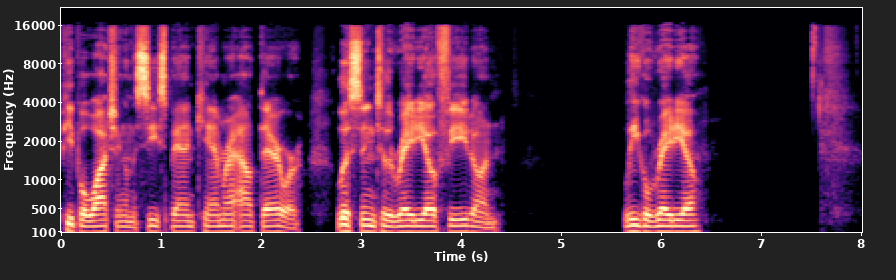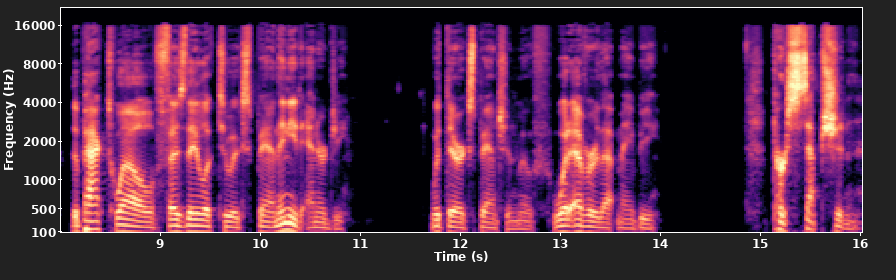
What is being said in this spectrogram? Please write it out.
people watching on the C-SPAN camera out there or listening to the radio feed on legal radio, the Pac-12 as they look to expand, they need energy with their expansion move, whatever that may be. Perception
